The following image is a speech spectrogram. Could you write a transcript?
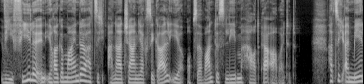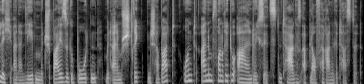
Wie viele in ihrer Gemeinde hat sich Anna Czerniak-Segal ihr observantes Leben hart erarbeitet. Hat sich allmählich an ein Leben mit Speisegeboten, mit einem strikten Schabbat und einem von Ritualen durchsetzten Tagesablauf herangetastet.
